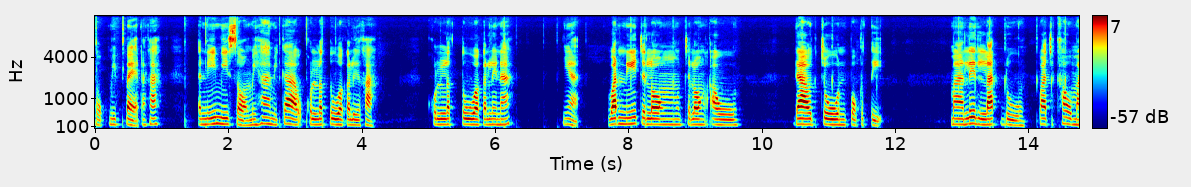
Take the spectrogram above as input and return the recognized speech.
หกมีแปดนะคะ อันนี้มีสองมีห้ามีเก้าคนละตัวกันเลยค่ะ คนละตัวกันเลยนะ เนี่ยวันนี้จะลองจะลองเอาดาวโจรปกติ มาเล่นลัดดูว่าจะเข้าไหม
